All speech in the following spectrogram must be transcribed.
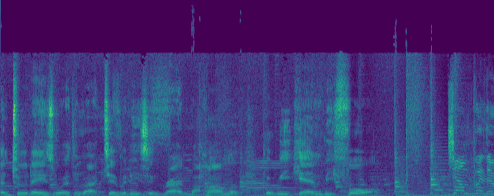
and two days worth of activities in Grand Bahama the weekend before. Jump with the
